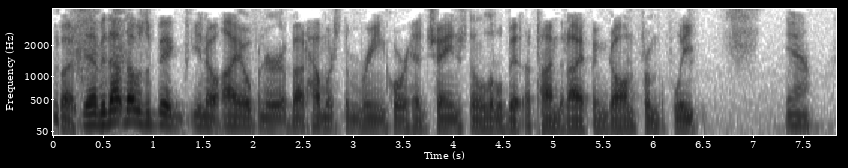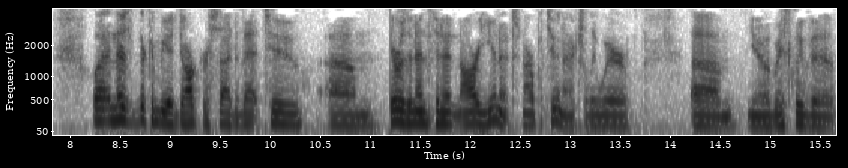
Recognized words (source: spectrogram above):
But yeah, but that that was a big you know eye opener about how much the Marine Corps had changed in a little bit of time that I had been gone from the fleet. Yeah. Well, and there's there can be a darker side to that too. Um, there was an incident in our unit, in our platoon actually, where um, you know basically the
